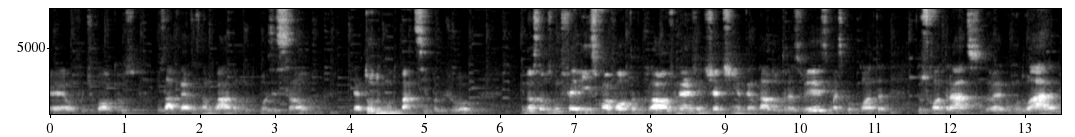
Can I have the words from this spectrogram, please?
É um futebol que os, os atletas não guardam muito posição, é, todo mundo participa do jogo. E nós estamos muito felizes com a volta do Cláudio, né? A gente já tinha tentado outras vezes, mas por conta dos contratos no, no mundo árabe,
